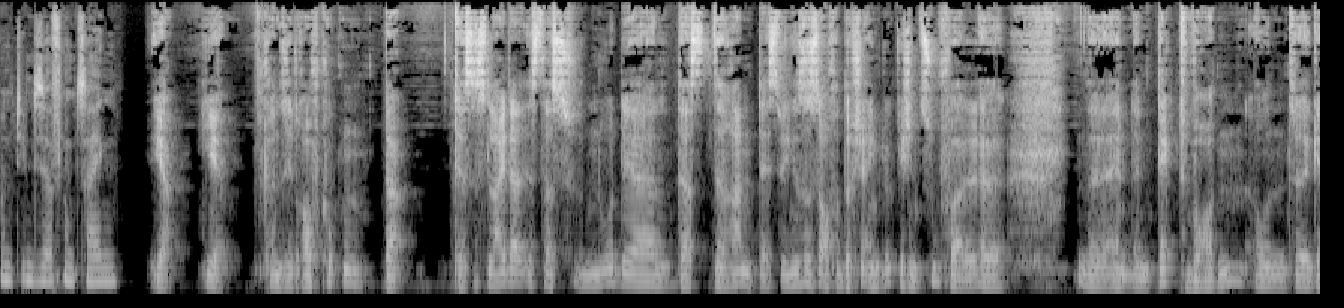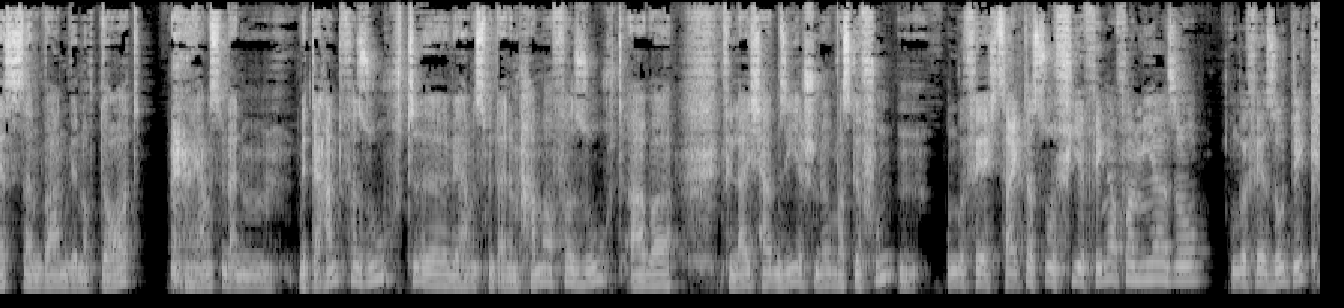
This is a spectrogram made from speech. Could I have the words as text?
und ihm diese Öffnung zeigen. Ja, hier. Können Sie drauf gucken? Da. Das ist leider ist das nur der das der Rand. Deswegen ist es auch durch einen glücklichen Zufall äh, äh, entdeckt worden. Und äh, gestern waren wir noch dort. Wir haben es mit einem mit der Hand versucht. Äh, wir haben es mit einem Hammer versucht. Aber vielleicht haben Sie hier schon irgendwas gefunden. Ungefähr. Ich zeige das so vier Finger von mir so ungefähr so dick.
